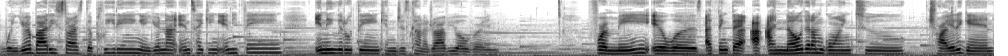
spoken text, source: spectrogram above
when your body starts depleting and you're not intaking anything any little thing can just kind of drive you over. And for me it was i think that I, I know that i'm going to try it again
